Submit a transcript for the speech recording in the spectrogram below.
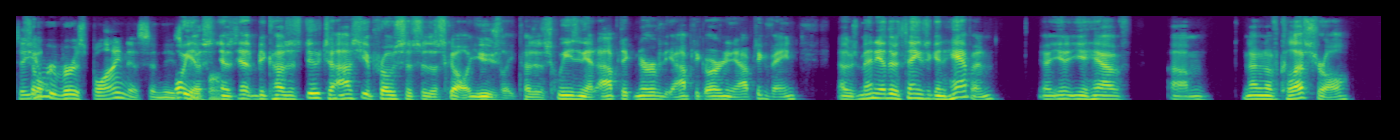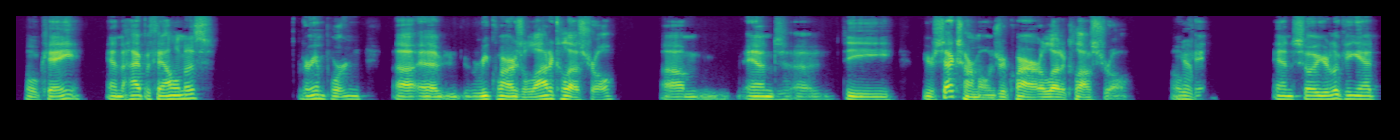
So, so you reverse blindness in these. Oh yes, yes, because it's due to osteoporosis of the skull usually because it's squeezing that optic nerve, the optic artery, the optic vein. Now, there's many other things that can happen. Uh, you, you have um, not enough cholesterol, okay, and the hypothalamus, very important, uh, uh, requires a lot of cholesterol, um, and uh, the your sex hormones require a lot of cholesterol, okay, yeah. and so you're looking at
